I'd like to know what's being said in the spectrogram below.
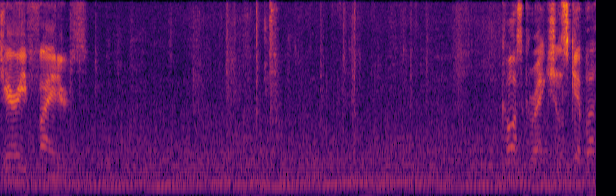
Jerry fighters. Course correction, Skipper.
